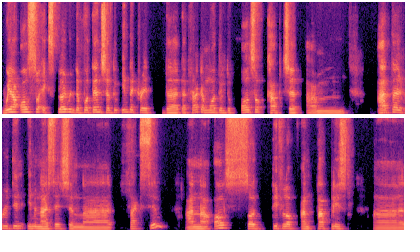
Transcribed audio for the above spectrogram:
We are also exploring the potential to integrate the, the tracker module to also capture um, other routine immunization uh, vaccine and uh, also develop and publish uh,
